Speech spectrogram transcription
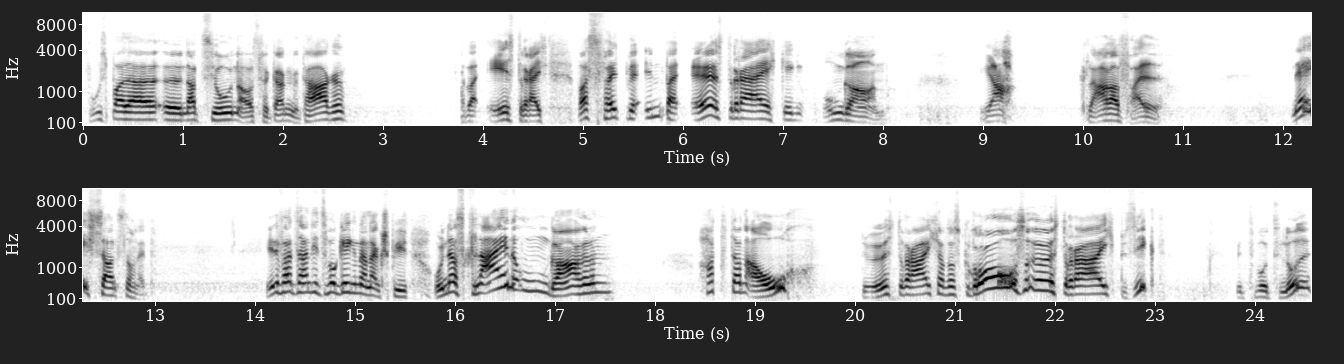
Fußballernation aus vergangenen Tagen. Aber Österreich, was fällt mir in bei Österreich gegen Ungarn? Ja, klarer Fall. Ne, ich sah es noch nicht. Jedenfalls haben die zwei gegeneinander gespielt. Und das kleine Ungarn hat dann auch die Österreicher, das große Österreich, besiegt. Mit 2 zu 0.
